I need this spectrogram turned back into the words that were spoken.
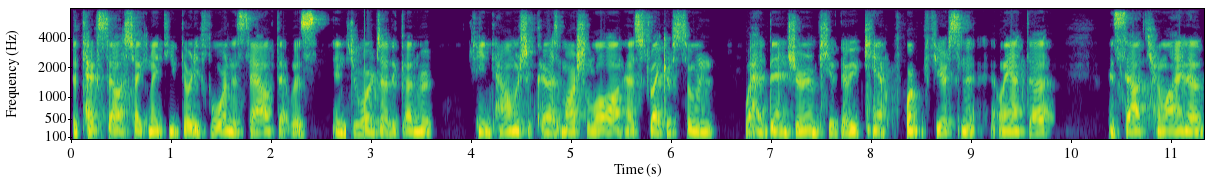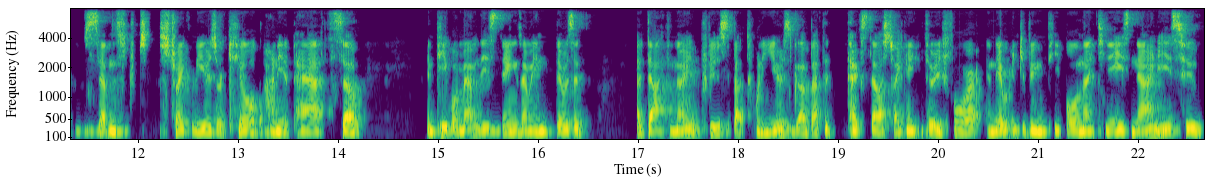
the textile strike in 1934 in the South that was in Georgia. The governor, Gene Talmadge, declares martial law and has strikers thrown what had been a German POW camp at Fort McPherson in Atlanta. In South Carolina, seven strike leaders are killed on a path. So, and people remember these things. I mean, there was a, a documentary produced about 20 years ago about the textile strike in 1934, and they were interviewing people in the 1980s and 90s who,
